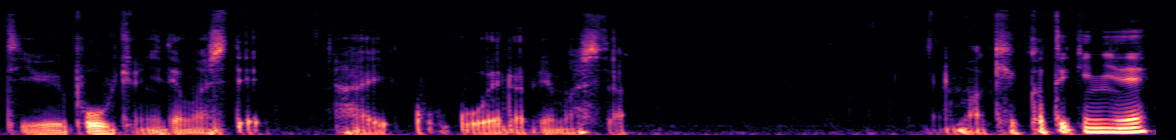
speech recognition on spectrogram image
ていう暴挙に出ましてはい高校を選びました。まあ結果的にね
